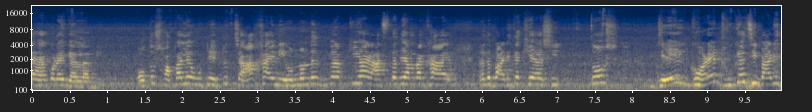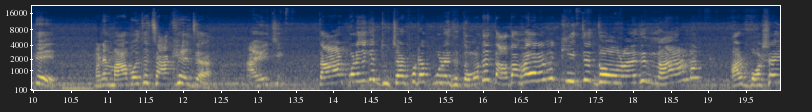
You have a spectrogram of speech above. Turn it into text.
দেখা করে গেলামই। অত সকালে উঠে একটু চা খাইনি অন্য অন্য কি হয় রাস্তা দিয়ে আমরা খাই নয়তো বাড়িতে খেয়ে আসি। তো যেই ঘরে ঢুকেছি বাড়িতে মানে মা বলছে চা খেয়ে যা। আমি বলছি, তারপরে দেখি দু চার ফোঁটা পড়েছে। তোমাদের দাদা ভাই আর আমি খিচে দৌড়াচ্ছি না না আর বসাই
